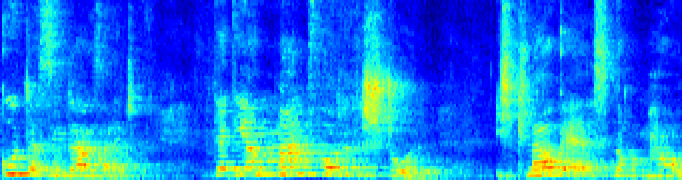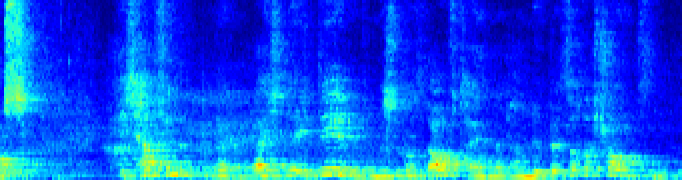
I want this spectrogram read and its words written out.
gut, dass ihr da seid. Der Diamant wurde gestohlen. Ich glaube, er ist noch im Haus. Vielleicht eine Idee. Wir müssen uns aufteilen, dann haben wir bessere Chancen.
